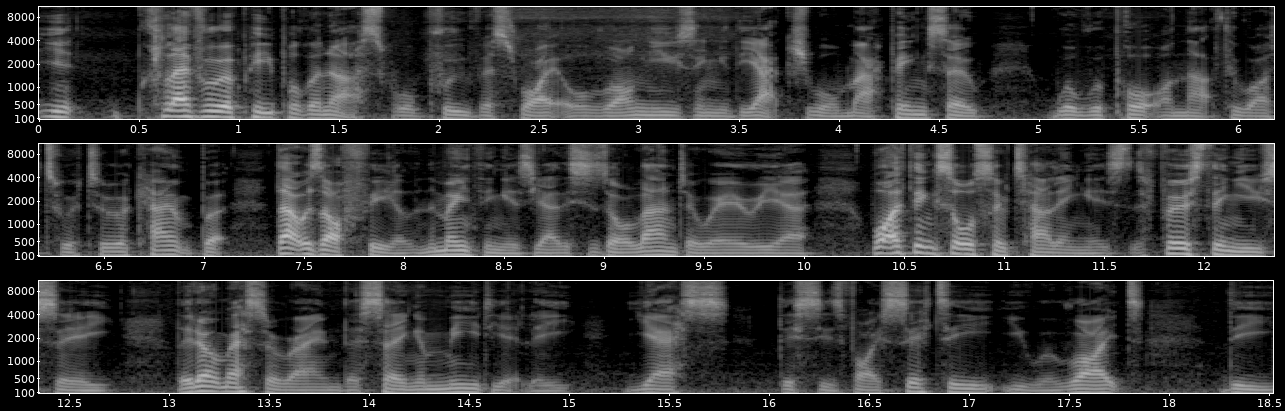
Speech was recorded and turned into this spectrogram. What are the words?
y cleverer people than us will prove us right or wrong using the actual mapping. So we'll report on that through our Twitter account. But that was our feel, and the main thing is, yeah, this is Orlando area. What I think is also telling is the first thing you see, they don't mess around. They're saying immediately, yes, this is Vice City. You were right. The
